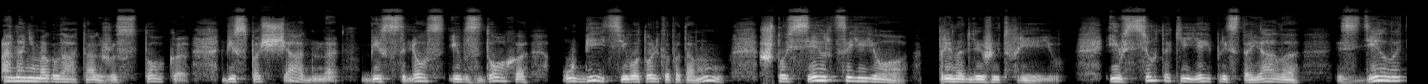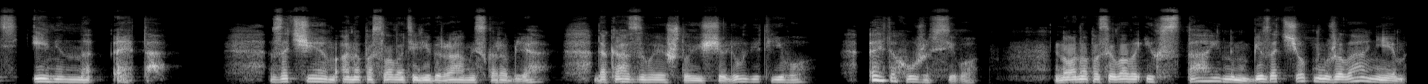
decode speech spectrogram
Она не могла так жестоко, беспощадно, без слез и вздоха убить его только потому, что сердце ее принадлежит Фрею, и все-таки ей предстояло сделать именно это. Зачем она послала телеграммы с корабля, доказывая, что еще любит его? Это хуже всего но она посылала их с тайным, безотчетным желанием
